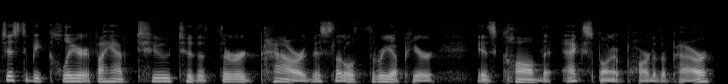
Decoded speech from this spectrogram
just to be clear, if I have 2 to the third power, this little 3 up here is called the exponent part of the power.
